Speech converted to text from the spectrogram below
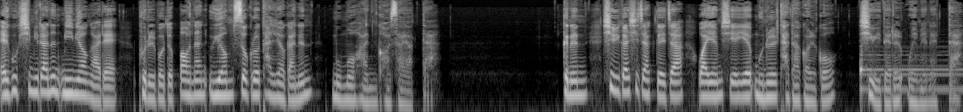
애국심이라는 미명 아래 불을 보듯 뻔한 위험 속으로 달려가는 무모한 거사였다. 그는 시위가 시작되자 YMCA의 문을 닫아 걸고 시위대를 외면했다.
